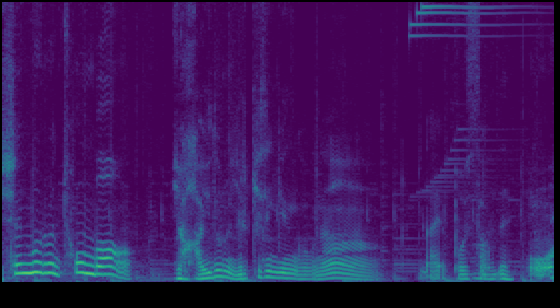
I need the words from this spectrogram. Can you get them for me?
실물은 처음 봐. 야 아이돌은 이렇게 생기는 거구나. 나의 보석. 네. 오.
